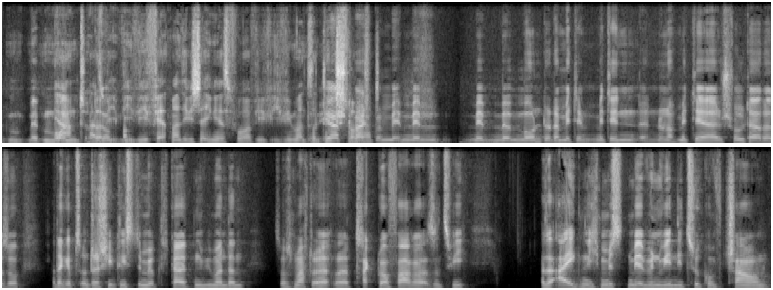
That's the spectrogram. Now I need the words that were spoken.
Mit, mit dem Mund, ja, also, oder wie, wie, fährt man sich? Wie stelle ich mir das vor? Wie, wie, wie man so ein Ding ja, steuert? zum Beispiel mit, mit, mit, mit dem Mund oder mit, dem, mit den, nur noch mit der Schulter oder so. Da gibt's unterschiedlichste Möglichkeiten, wie man dann sowas macht. Oder, oder Traktorfahrer, sonst wie. Also eigentlich müssten wir, wenn wir in die Zukunft schauen,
